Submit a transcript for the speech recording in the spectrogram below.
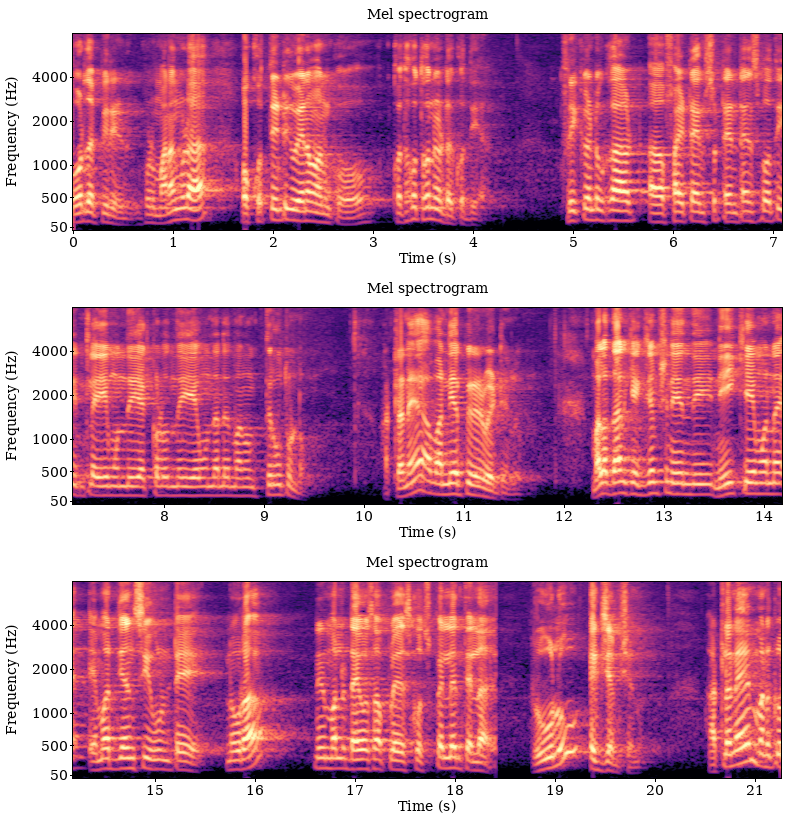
Over the period. ఇప్పుడు మనం కూడా ఒక కొత్త ఇంటికి పోయినాం అనుకో కొత్త కొత్తగానే ఉంటుంది కొద్దిగా. ఫ్రీక్వెంట్ ఒక ఫైవ్ టైమ్స్ టెన్ టైమ్స్ పోతే ఇంట్లో ఏముంది ఎక్కడుంది ఏముంది అనేది మనం తిరుగుతుంటాం. అట్లనే ఆ వన్ ఇయర్ పీరియడ్ పెట్టిండ్రు మళ్ళీ దానికి ఎగ్జామ్షన్ ఏంది? నీకేమన్నా ఎమర్జెన్సీ ఉంటే నువ్వురా నేను మళ్ళీ డైవర్స్ అప్లై చేసుకోవచ్చు పెళ్ళని తెల్లాలి రూలు ఎగ్జామ్షన్ అట్లనే మనకు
